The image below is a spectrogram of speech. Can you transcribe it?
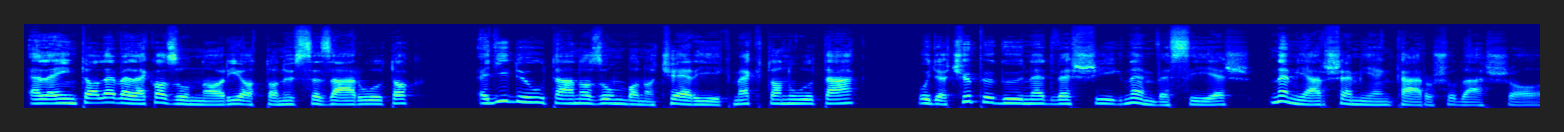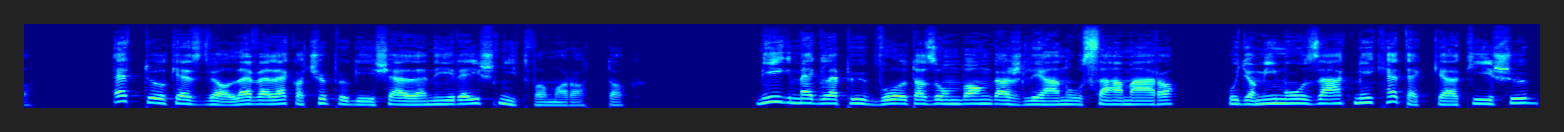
Eleinte a levelek azonnal riadtan összezárultak, egy idő után azonban a cserjék megtanulták, hogy a csöpögő nedvesség nem veszélyes, nem jár semmilyen károsodással. Ettől kezdve a levelek a csöpögés ellenére is nyitva maradtak. Még meglepőbb volt azonban Gazliano számára, hogy a mimózák még hetekkel később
